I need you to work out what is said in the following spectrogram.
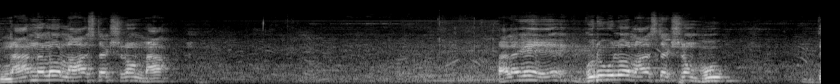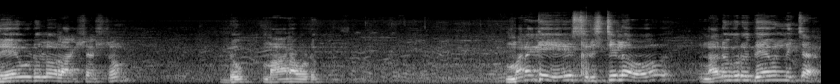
నాన్నలో లాస్ట్ అక్షరం నా. అలాగే గురువులో లాస్ట్ అక్షరం ఊ దేవుడిలో లాస్ట్ అక్షరం డు మానవుడు. మనకి సృష్టిలో నలుగురు దేవుల్ని ఇచ్చారు.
